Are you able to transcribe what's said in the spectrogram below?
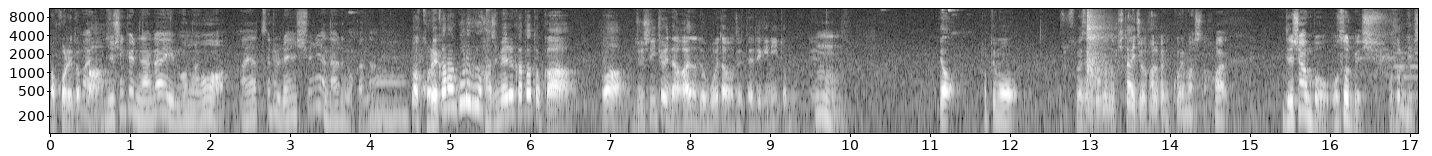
まあ、これとか、まあ、重心距離長いものを操る練習にはなるのかな。まあ、これからゴルフ始める方とかは重心距離長いので覚えた方が絶対的にいいと思うんで、いうん。やとてもすみません僕の期待値をはるかに超えました。はい。デシャンボー恐るべし。恐るべし。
